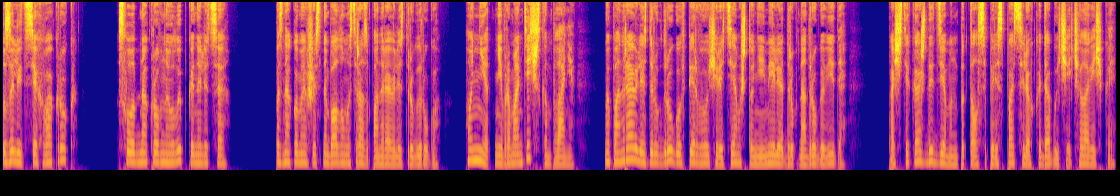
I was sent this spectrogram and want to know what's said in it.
залить всех вокруг с хладнокровной улыбкой на лице, Познакомившись на балу, мы сразу понравились друг другу. О нет, не в романтическом плане. Мы понравились друг другу в первую очередь тем, что не имели друг на друга вида. Почти каждый демон пытался переспать с легкой добычей, человечкой.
